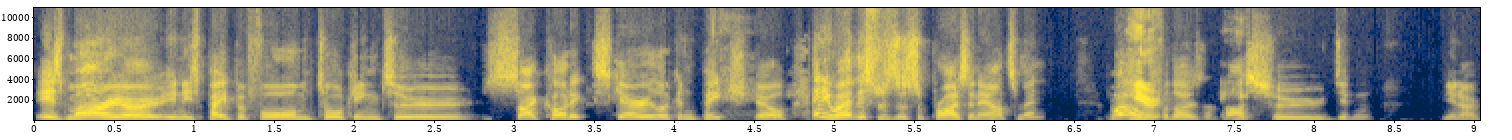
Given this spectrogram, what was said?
is Mario in his paper form talking to psychotic, scary looking Peach Girl. Anyway, this was a surprise announcement. Well, Here- for those of us who didn't, you know,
